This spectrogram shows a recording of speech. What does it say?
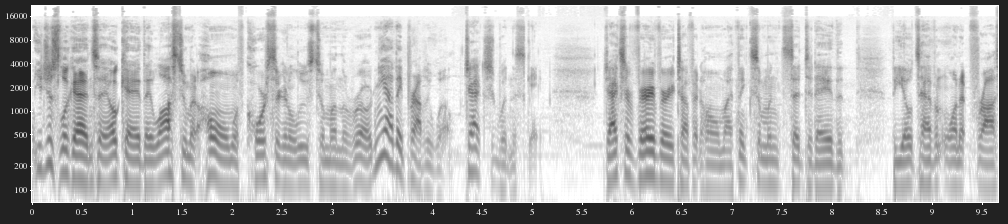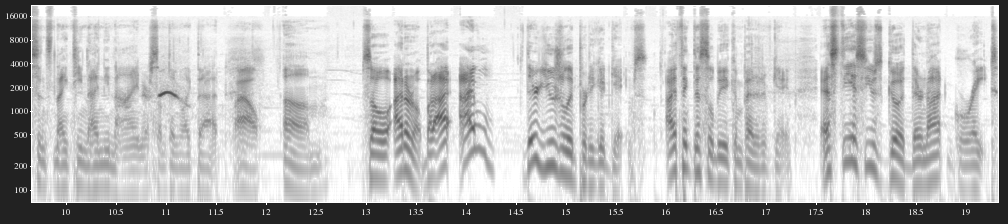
you just look at it and say, okay, they lost to him at home. Of course, they're going to lose to him on the road. And yeah, they probably will. Jack should win this game. Jacks are very, very tough at home. I think someone said today that the Yotes haven't won at Frost since 1999 or something like that. Wow. Um, so I don't know, but I, I will. They're usually pretty good games. I think this will be a competitive game. SDSU's good. They're not great.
